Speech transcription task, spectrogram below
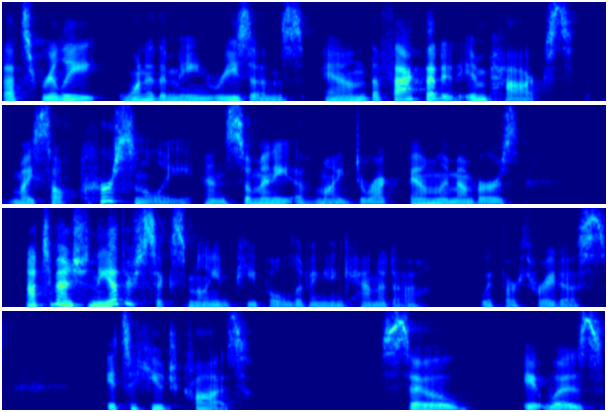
that's really one of the main reasons. And the fact that it impacts myself personally and so many of my direct family members, not to mention the other 6 million people living in Canada with arthritis, it's a huge cause. So it was,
